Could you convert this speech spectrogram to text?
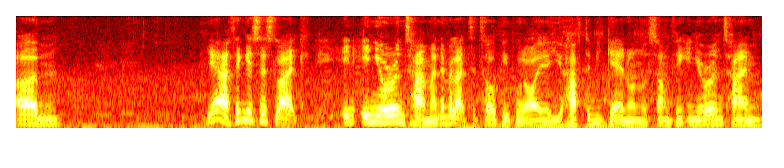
um yeah i think it's just like in, in your own time i never like to tell people oh yeah you have to be getting on with something in your own time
